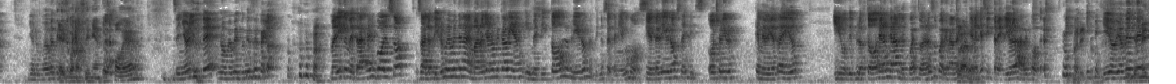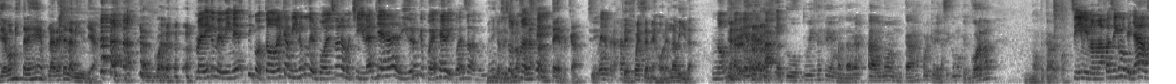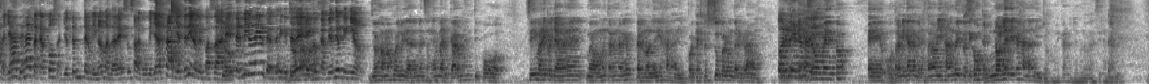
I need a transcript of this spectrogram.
yo no a meter El conocimiento es poder. Señor, y usted no me meto en ese pelo. Marico, y me traje el bolso, o sea, los libros obviamente en la de mano ya no me cabían y metí todos los libros, metí, no sé, tenía como siete libros, seis, ocho libros que me había traído y los todos eran grandes, pues todos eran súper grandes Claro. porque eran que sí, tres libros de Harry Potter. Marico. y Y que obviamente... me llevo mis tres ejemplares de la Biblia. Tal cual. Marico, me vine tipo todo el camino con el bolso, la mochila llena de libros que fue heavy, pues, ¿sabes? Marico, si Incluso tú no más fueras heavy. tan terca, Sí. Bueno, pero ajá. te fuese mejor en la vida. No, Yo que ser hasta tú tuviste que mandar algo en cajas porque era así como que gorda, no te cabe, pues. Sí, mi mamá fue así como que ya, o sea, ya, deja de sacar cosas. Yo te termino de mandar eso, ¿sabes? Como que ya está, ya te dieron el pasaje, Yo- termina de irte antes de que te dejen o cambien de opinión. Yo jamás voy a olvidar el mensaje de Mari Carmen, tipo, sí, marico, ya me, me voy a montar en un avión, pero no le digas a nadie, porque esto es súper underground. ¿Por Porque no en ese sabía? momento, eh, otra amiga también estaba viajando y tú así como que no le digas a nadie. Y yo, Mari Carmen, yo no le voy a decir a nadie.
